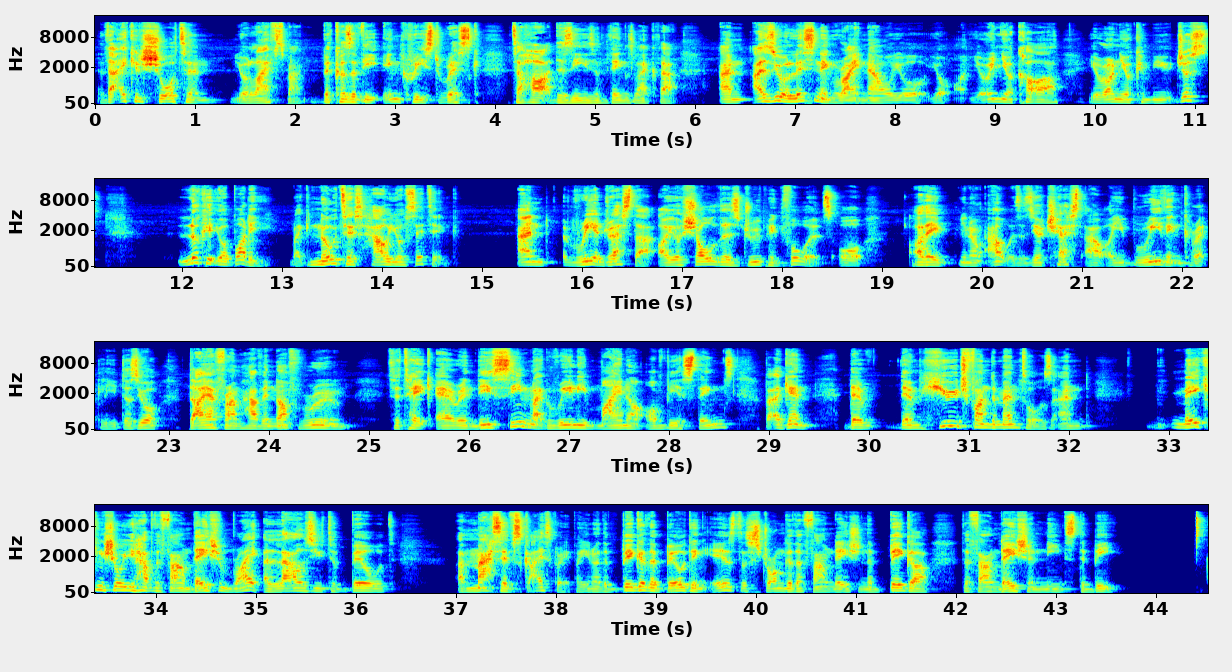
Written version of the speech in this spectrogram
that it can shorten your lifespan because of the increased risk to heart disease and things like that. And as you're listening right now, you're you're you're in your car, you're on your commute, just look at your body. Like notice how you're sitting and readdress that. Are your shoulders drooping forwards or are they, you know, outwards? Is your chest out? Are you breathing correctly? Does your diaphragm have enough room to take air in? These seem like really minor, obvious things, but again, they're they're huge fundamentals and making sure you have the foundation right allows you to build a massive skyscraper. You know, the bigger the building is, the stronger the foundation, the bigger the foundation needs to be.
